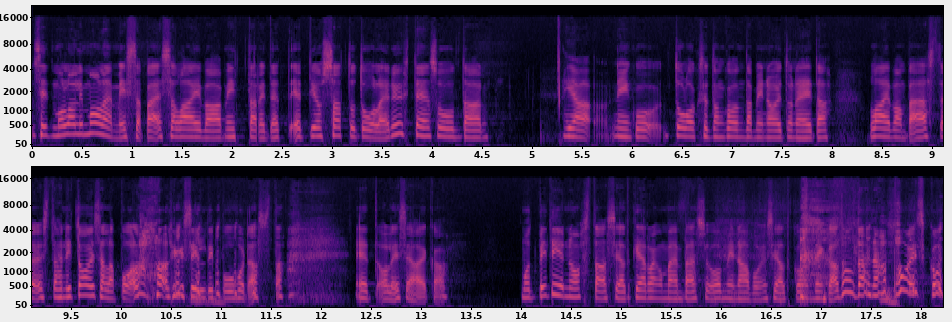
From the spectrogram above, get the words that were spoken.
sitten mulla oli molemmissa päissä laivaa mittarit, että et jos sattu tuuleen yhteen suuntaan ja niin kuin tulokset on kontaminoituneita laivan päästöistä, niin toisella puolella oli silti puhdasta. että oli se aika mutta piti nostaa sieltä kerran, kun mä en päässyt omin avuin sieltä kontin katolta enää pois, kun,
